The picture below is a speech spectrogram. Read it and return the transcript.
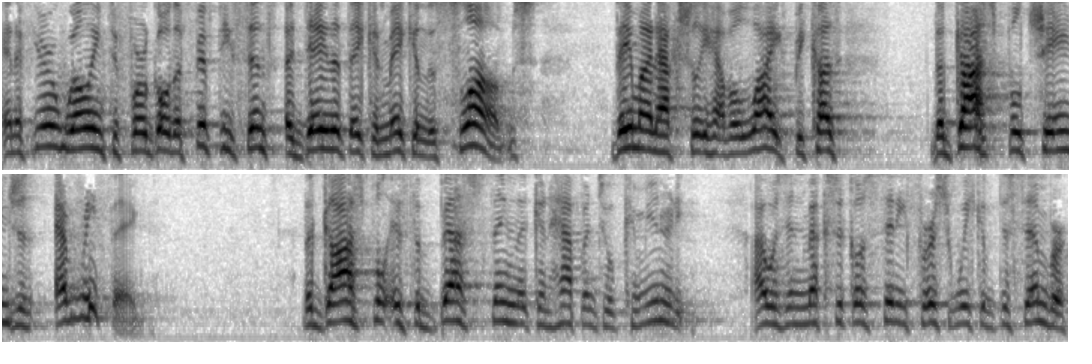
And if you're willing to forego the 50 cents a day that they can make in the slums, they might actually have a life because the gospel changes everything. The gospel is the best thing that can happen to a community. I was in Mexico City first week of December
